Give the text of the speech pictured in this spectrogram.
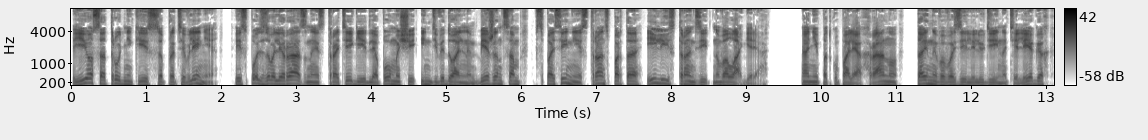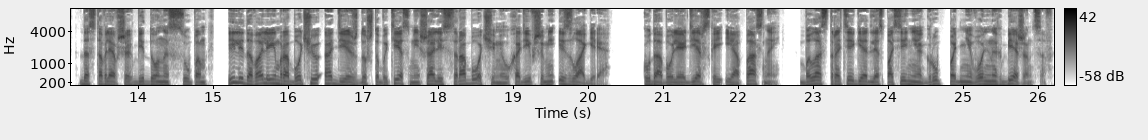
Ее сотрудники из сопротивления использовали разные стратегии для помощи индивидуальным беженцам в спасении из транспорта или из транзитного лагеря. Они подкупали охрану, тайно вывозили людей на телегах, доставлявших бидоны с супом, или давали им рабочую одежду, чтобы те смешались с рабочими, уходившими из лагеря. Куда более дерзкой и опасной была стратегия для спасения групп подневольных беженцев.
